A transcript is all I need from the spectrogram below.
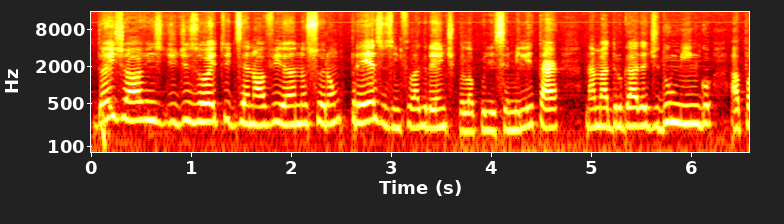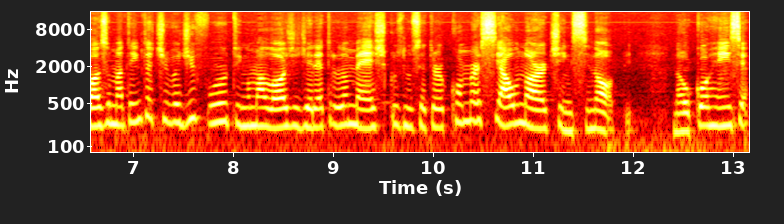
Dois jovens de 18 e 19 anos foram presos em flagrante pela Polícia Militar na madrugada de domingo após uma tentativa de furto em uma loja de eletrodomésticos no setor comercial norte em Sinop. Na ocorrência,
